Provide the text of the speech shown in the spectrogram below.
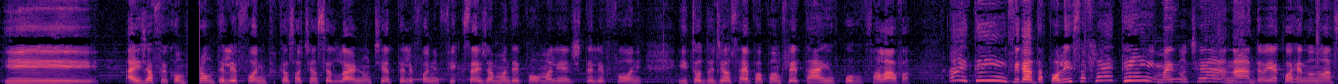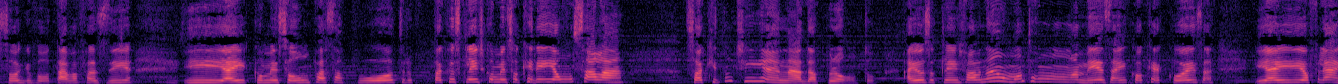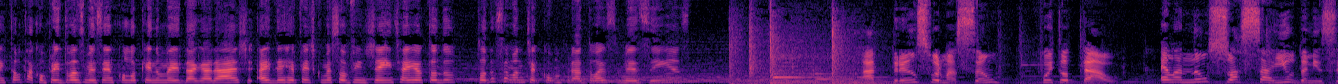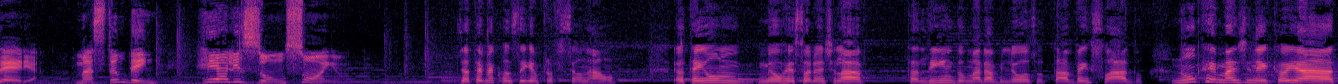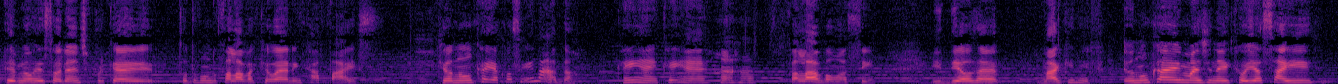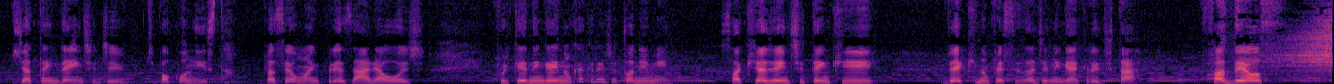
e aí já fui comprar um telefone, porque eu só tinha celular, não tinha telefone fixo, aí já mandei para uma linha de telefone e todo dia eu saía para panfletar e o povo falava, Ai, tem virada paulista? Eu falei, é, tem, mas não tinha nada. Eu ia correndo no açougue, voltava, fazia. E aí começou um passar pro outro. Só que os clientes começaram a querer ir almoçar lá. Só que não tinha nada pronto. Aí os clientes falavam, não, monta uma mesa aí, qualquer coisa. E aí eu falei, ah, então tá, comprei duas mesinhas, coloquei no meio da garagem. Aí de repente começou a vir gente, aí eu todo, toda semana tinha que comprar duas mesinhas. A transformação foi total ela não só saiu da miséria, mas também realizou um sonho. Já tenho minha cozinha profissional. Eu tenho um, meu restaurante lá, tá lindo, maravilhoso, tá abençoado. Nunca imaginei que eu ia ter meu restaurante porque todo mundo falava que eu era incapaz, que eu nunca ia conseguir nada. Quem é? Quem é? Falavam assim. E Deus é magnífico. Eu nunca imaginei que eu ia sair de atendente, de, de balconista, para ser uma empresária hoje, porque ninguém nunca acreditou em mim. Só que a gente tem que ver que não precisa de ninguém acreditar. Só Deus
